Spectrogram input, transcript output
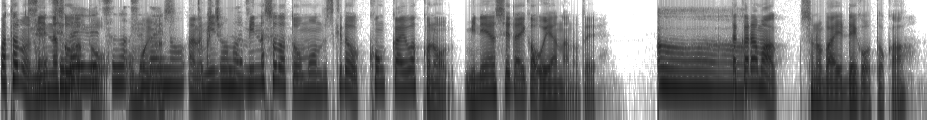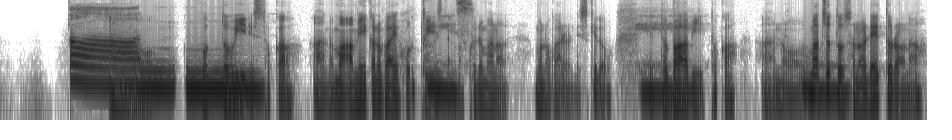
あ多分みんなそうだと思います。世代のあのみんなみんなそうだと思うんですけど今回はこのミレニアル世代が親なので。だからまあその場合レゴとかあのホホットウィールスとか。かあのまあアメリカの場合ホットウィールスってあのホットウィールス。車のものがあるんですけどえっと、バービーとか、あの、まあ、ちょっとそのレトロな、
